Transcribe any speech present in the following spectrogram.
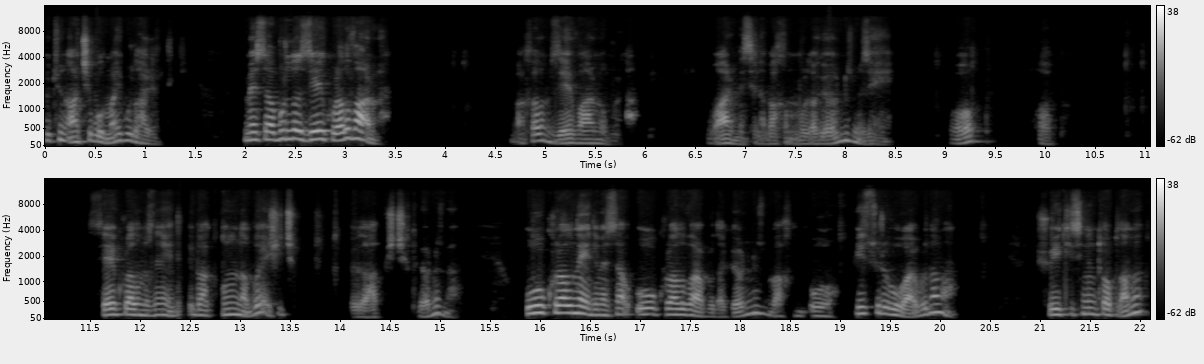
bütün açı bulmayı burada hallettik. Mesela burada Z kuralı var mı? Bakalım Z var mı burada? Var mesela bakın burada gördünüz mü Z'yi? Hop hop. Z kuralımız neydi? Bak bununla bu eşit çıktı. 60 çıktı gördünüz mü? U kuralı neydi mesela? U kuralı var burada gördünüz mü? Bakın U. Bir sürü U var burada ama şu ikisinin toplamı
